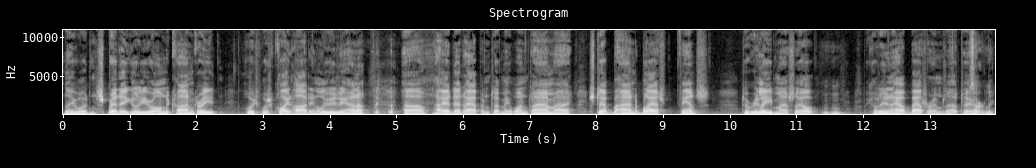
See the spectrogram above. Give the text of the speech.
they would spread eagle you on the concrete, which was quite hot in Louisiana. uh, I had that happen to me one time. I stepped behind a blast fence to relieve myself because they didn't have bathrooms out there. Certainly.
